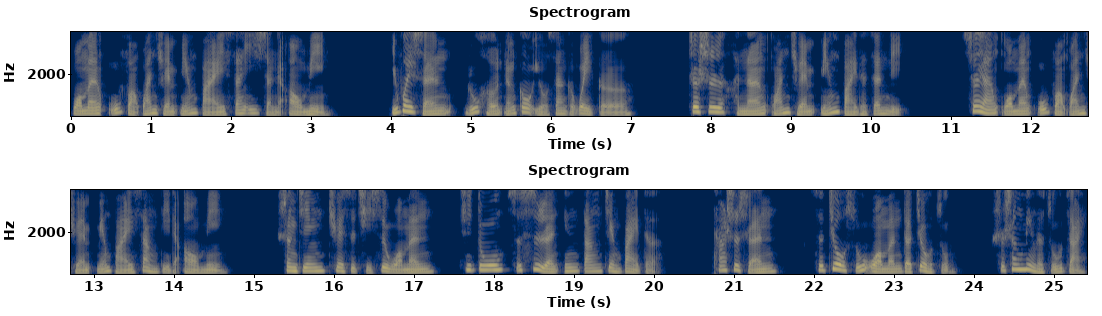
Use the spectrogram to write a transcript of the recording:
我们无法完全明白三一神的奥秘。一位神如何能够有三个位格？这是很难完全明白的真理。虽然我们无法完全明白上帝的奥秘，圣经却是启示我们：基督是世人应当敬拜的。他是神，是救赎我们的救主，是生命的主宰，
